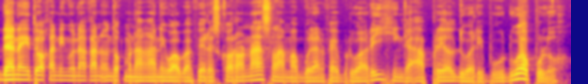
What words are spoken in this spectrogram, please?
Dana itu akan digunakan untuk menangani wabah virus corona selama bulan Februari hingga April 2020.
